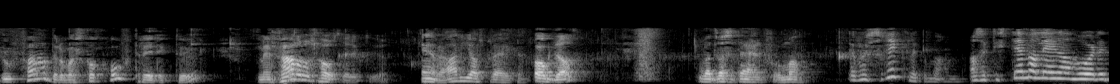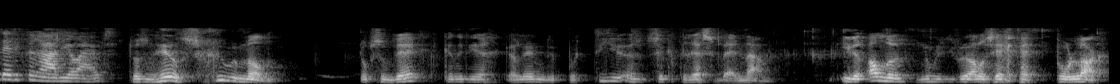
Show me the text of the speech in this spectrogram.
Uw vader was toch hoofdredacteur? Mijn vader was hoofdredacteur. En radiospreker. Ook dat? Wat was het eigenlijk voor man? Een verschrikkelijke man. Als ik die stem alleen al hoorde, deed ik de radio uit. Het was een heel schuwe man. Op zijn werk kende hij eigenlijk alleen de portier en zijn secretaresse bij naam. Ieder ander noemde hij voor alle zekerheid Polak.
